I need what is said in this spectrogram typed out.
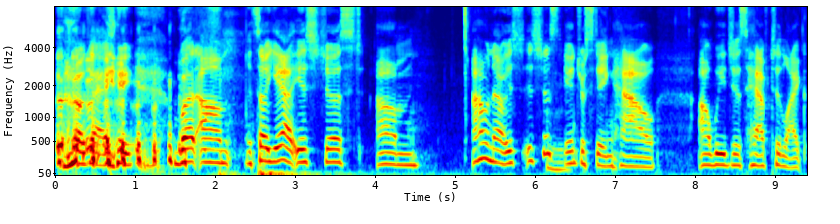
to you. okay, but um, so yeah, it's just um, I don't know. It's it's just Mm-hmm. interesting how uh, we just have to like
